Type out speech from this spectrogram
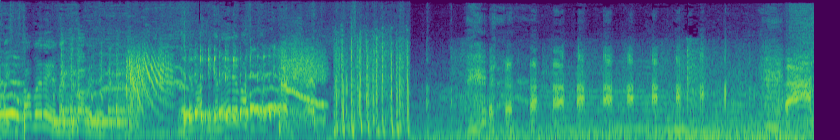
Mày to bên này, mày to bên này. Mày to bên này. Ah!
